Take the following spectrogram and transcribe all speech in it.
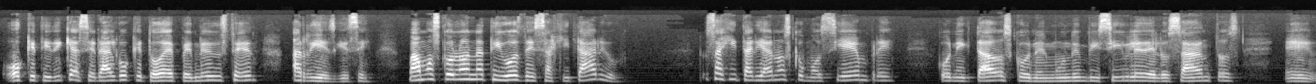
o que tiene que hacer algo que todo depende de usted, arriesguese. Vamos con los nativos de Sagitario sagitarianos, como siempre, conectados con el mundo invisible de los santos, eh,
